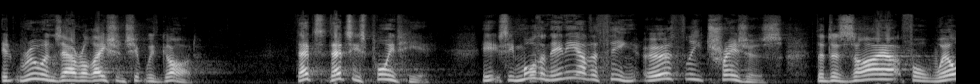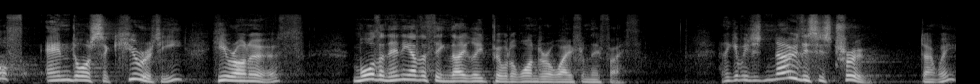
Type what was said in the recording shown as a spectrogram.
it ruins our relationship with God. That's, that's his point here. You see, more than any other thing, earthly treasures, the desire for wealth and or security here on earth, more than any other thing, they lead people to wander away from their faith. And again, we just know this is true, don't we?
